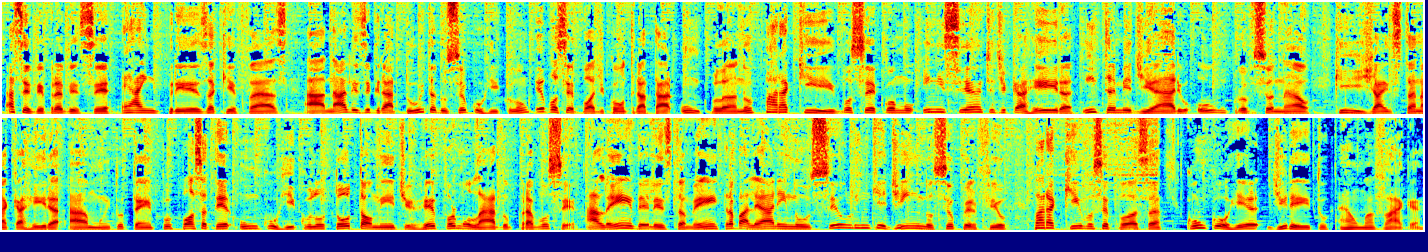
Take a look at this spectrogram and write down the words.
A CV para VC é a empresa que faz a análise gratuita do seu currículo e você pode contratar um plano para que você, como iniciante de carreira, intermediário ou um profissional que já está na carreira há muito tempo, possa ter um currículo totalmente reformulado para você. Além além deles também trabalharem no seu LinkedIn, no seu perfil, para que você possa concorrer direito a uma vaga.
